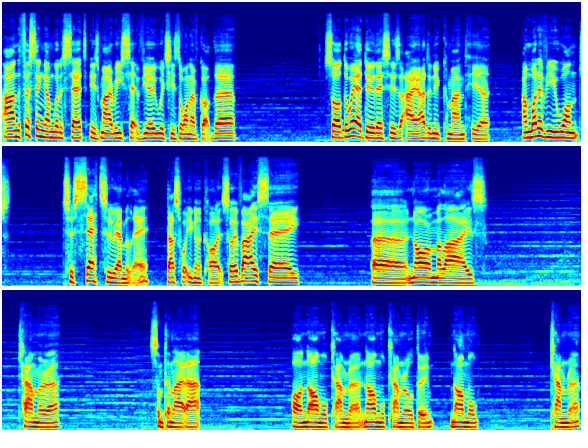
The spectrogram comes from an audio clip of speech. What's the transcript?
And the first thing I'm going to set is my reset view, which is the one I've got there. So the way I do this is I add a new command here, and whatever you want to set to Emily, that's what you're going to call it. So if I say uh, normalize camera, something like that, or normal camera, normal camera will do, normal camera.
